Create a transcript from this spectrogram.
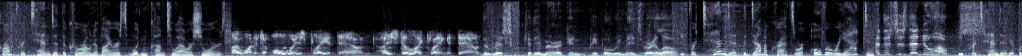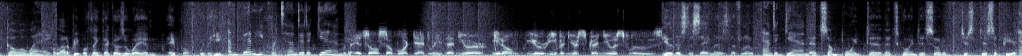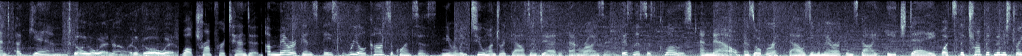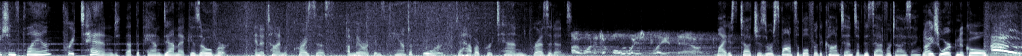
Trump pretended the coronavirus wouldn't come to our shores. I wanted to always play it down. I still like playing it down. The risk to the American people remains very low. He pretended the Democrats were overreacting. And this is their new hope. He pretended it would go away. A lot of people think that goes away in April with the heat. And then he pretended again. It's also more deadly than your, you know, your even your strenuous flus. View this the same as the flu. And again. At some point, uh, that's going to sort of just disappear. And again. It's going away. No, it'll go away. While Trump pretended, Americans faced real consequences. Nearly 200,000 dead and rising. Businesses closed. And now, as over a thousand Americans die each day, what's the Trump administration's plan? Pretend that the pandemic is over. In a time of crisis, Americans can't afford to have a pretend president. I wanted to always play it down. Midas Touch is responsible for the content of this advertising. Nice work, Nicole. Oh!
